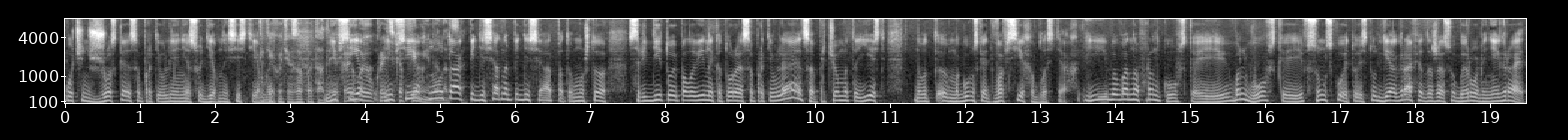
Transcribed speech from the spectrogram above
очень жесткое сопротивление судебной системы. Я хотів запитати. Не Як реагує всех, не українська всех, Феміда ну на так, це? 50 на 50, потому что среди той половины, которая сопротивляется, причем это есть, ну вот э, могу вам сказать, во всех областях, и в Ивано-Франковской, и во Львовской, и в Сумской, то есть тут география даже особой роли не играет.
